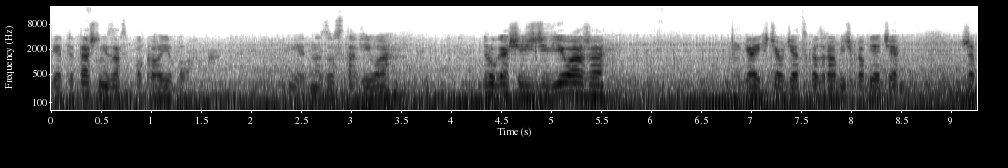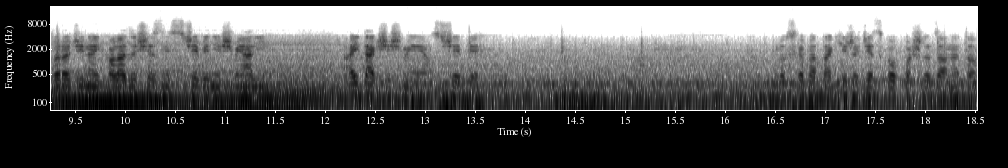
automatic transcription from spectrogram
Kobiety też nie zaspokoił, bo jedna zostawiła, druga się zdziwiła, że gej chciał dziecko zrobić kobiecie, żeby rodzina i koledzy się z, z nie śmiali, a i tak się śmieją z siebie. Plus chyba taki, że dziecko upośledzone to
